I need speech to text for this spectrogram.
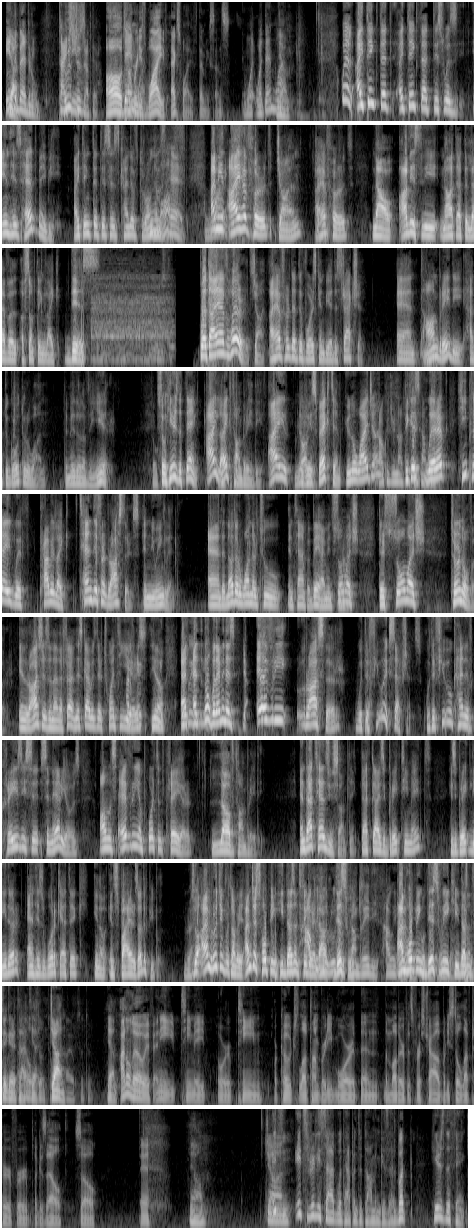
in Yeah. the bedroom. Tai Who's Chi Gis- instructor. Oh, Then Tom Brady's what? wife, ex-wife. That makes sense. What, what then? What? Yeah. Well, I think that I think that this was in his head. Maybe I think that this has kind of thrown him Whose off. head? I mean, I have heard, John. I have heard. Now, obviously, not at the level of something like this. But I have heard, John. I have heard that divorce can be a distraction, and Tom hmm. Brady had to go through one the middle of the year. So here's the thing. I like Tom Brady. I respect him. You know why, John? How could you not Because respect Tom Brady? wherever he played with probably like 10 different rosters in New England. and another one or two in Tampa Bay. I mean, so much. There's so much turnover in rosters in NFL. And this guy was there 20 mean, years. if- you know, if and we- and no, but I mean, is Yeah. every roster, with a few exceptions, with a few kind of crazy sce- scenarios, almost every important player loved Tom Brady. And that tells you something. That guy's a great teammate. He's a great leader, and his work ethic, you know, inspires other people. So I'm rooting for Tom Brady. I'm just hoping he doesn't figure it out this week. Tom Brady? How, I'm hoping okay, this week he doesn't figure it I out. Yeah, so. John. I hope so too. Yeah. I don't know if any teammate or team or coach loved Tom Brady more than the mother of his first child, but he still left her for a gazelle. So, eh. Yeah. John. it's really sad what happened to Tom and Gisele. But here's the thing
